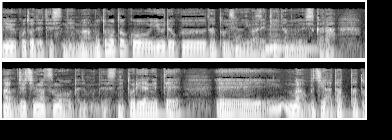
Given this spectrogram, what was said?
いうことでですねもともとこう有力だというふうに言われていたものですから、ね、まあ、11月号でもですね取り上げて、えーまあ、無事当たったと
